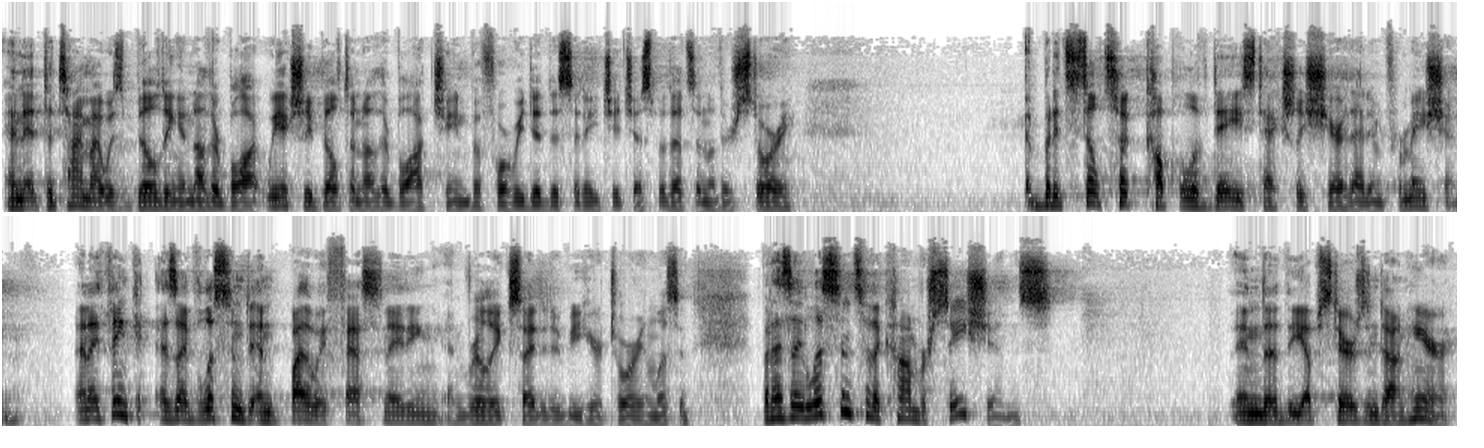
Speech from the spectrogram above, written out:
And at the time, I was building another block. We actually built another blockchain before we did this at HHS, but that's another story. But it still took a couple of days to actually share that information. And I think as I've listened, and by the way, fascinating and really excited to be here, Tori, and listen. But as I listened to the conversations in the, the upstairs and down here,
